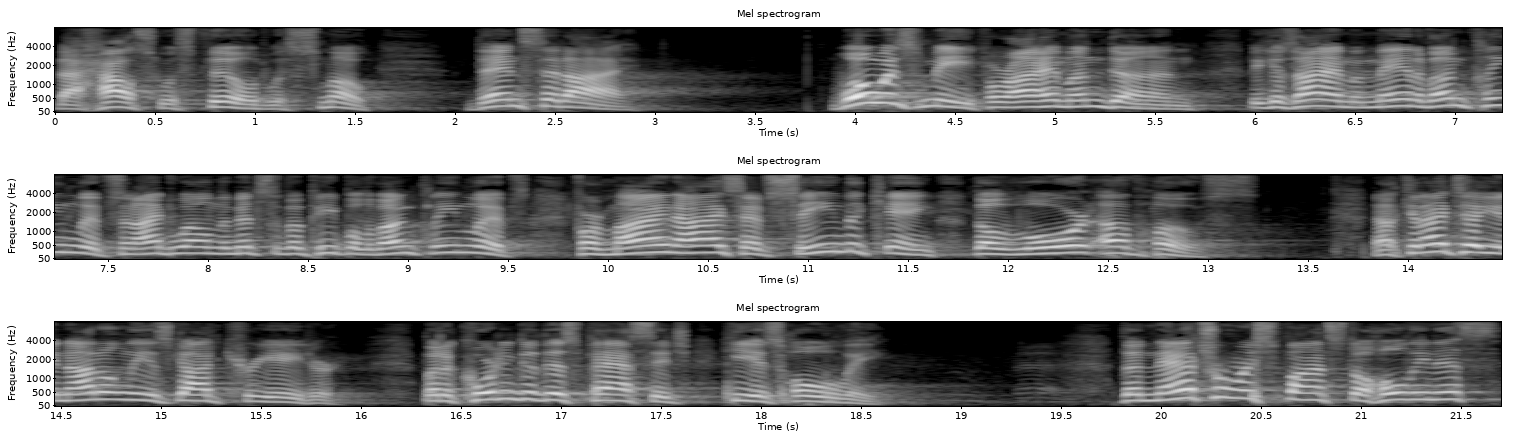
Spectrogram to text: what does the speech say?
the house was filled with smoke. Then said I, Woe is me, for I am undone, because I am a man of unclean lips, and I dwell in the midst of a people of unclean lips. For mine eyes have seen the King, the Lord of hosts. Now, can I tell you, not only is God creator, but according to this passage, he is holy. The natural response to holiness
